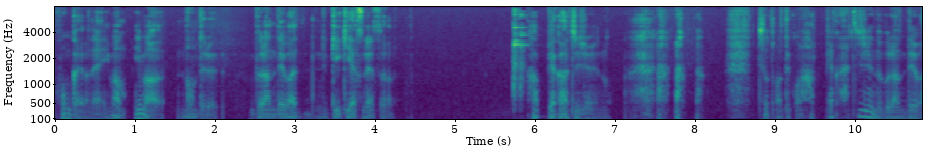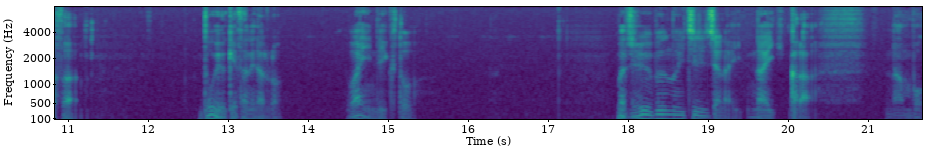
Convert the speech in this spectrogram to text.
今回はね、今、今飲んでるブランデーは激安のやつだから。880円の。ちょっと待って、この880円のブランデーはさ、どういう計算になるの？ワインでいくと、まあ10分の1じゃない、ないから、なんぼ？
